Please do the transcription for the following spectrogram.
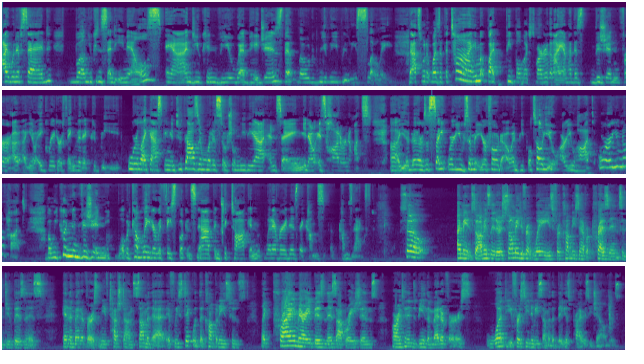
I would have said, well, you can send emails and you can view web pages that load really, really slowly. That's what it was at the time, but people much smarter than I am had this vision for a, a you know a greater thing that it could be. Or like asking in 2000, what is social media, and saying, you know, it's hot or not. Uh, you know, there's a site where you submit your photo and people tell you, are you hot or are you not hot? But we couldn't envision what would come later with Facebook and Snap and TikTok and whatever it is that comes comes next. So, I mean, so obviously there's so many different ways for companies to have a presence and do business in the metaverse, and you've touched on some of that. If we stick with the companies whose like primary business operations are intended to be in the metaverse, what do you foresee to be some of the biggest privacy challenges?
